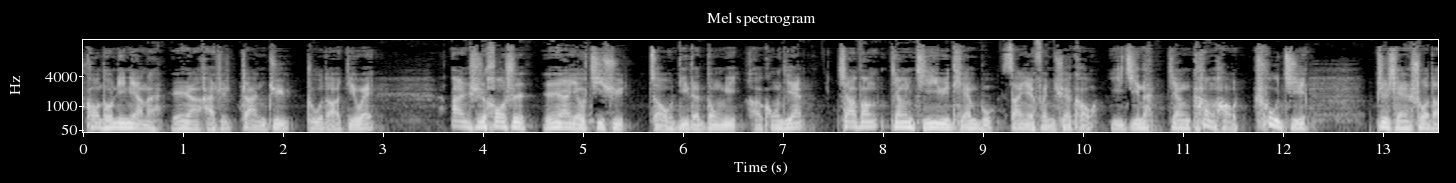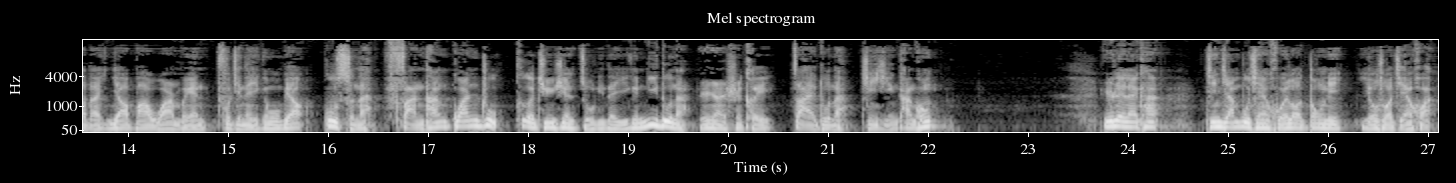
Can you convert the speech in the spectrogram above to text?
空头力量呢仍然还是占据主导地位，暗示后市仍然有继续走低的动力和空间。下方将急于填补三月份缺口，以及呢将看好触及之前说到的幺八五二美元附近的一个目标，故此呢反弹关注各均线阻力的一个力度呢仍然是可以再度呢进行看空。日内来看，金价目前回落动力有所减缓，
